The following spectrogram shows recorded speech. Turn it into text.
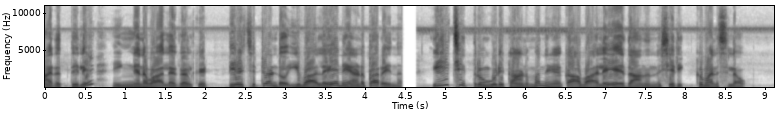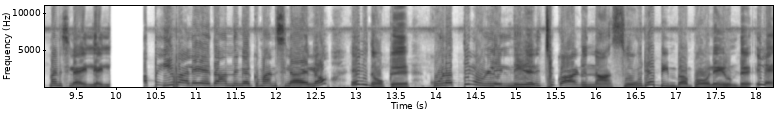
മരത്തിൽ ഇങ്ങനെ വലകൾ കെട്ടി വെച്ചിട്ടുണ്ടോ? ഈ വലയനെയാണ് പറയുന്നത്. ഈ ചിത്രം കൂടി കാണുമ്പോൾ നിങ്ങൾക്ക് ആ വല ഏതാണെന്ന് ശരിക്കും മനസ്സിലാവും. മനസ്സിലായില്ല? അപ്പൊ ഈ വല ഏതാണെന്ന് നിങ്ങൾക്ക് മനസ്സിലായല്ലോ? ഇനി നോക്ക്. കുളത്തിനുള്ളിൽ നിഴലിച്ചു കാണുന്ന സൂര്യബിംബം പോലെയുണ്ട് ഇല്ലേ?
